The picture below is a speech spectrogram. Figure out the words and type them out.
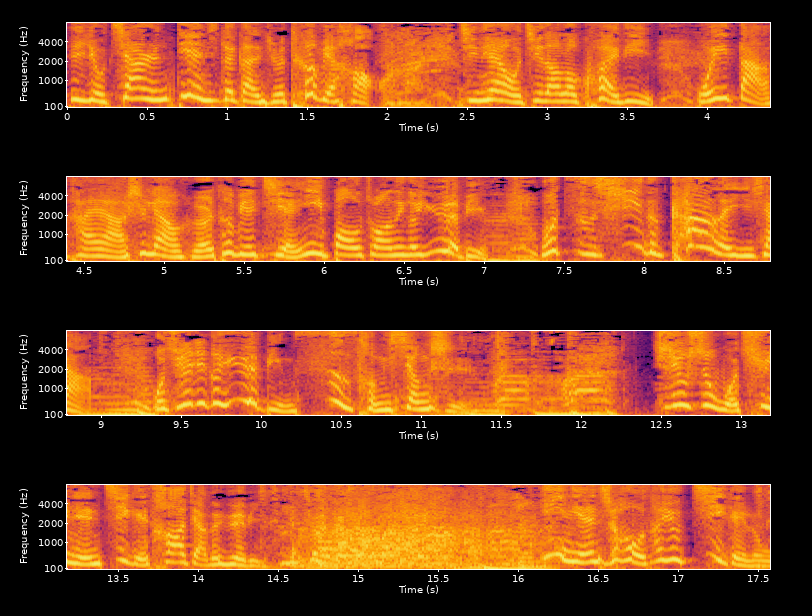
有家人惦记的感觉特别好。今天我接到了快递，我一打开呀、是两盒特别简易包装那个月饼。我仔细的看了一下，我觉得这个月饼似曾相识，这就是我去年寄给他家的月饼。一年之后，他又寄给了我。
